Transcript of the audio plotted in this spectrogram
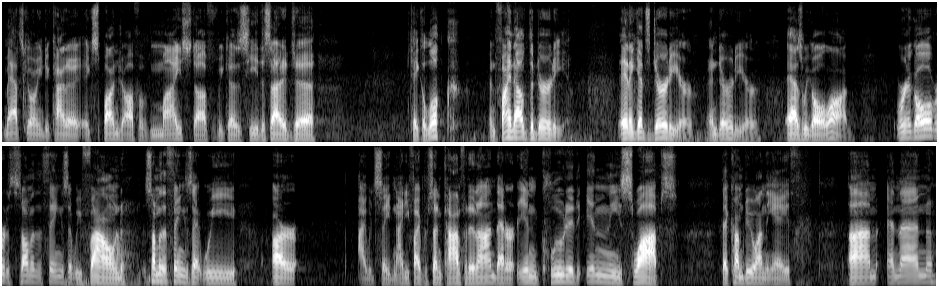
Matt's going to kind of expunge off of my stuff because he decided to take a look and find out the dirty. And it gets dirtier and dirtier as we go along. We're going to go over to some of the things that we found, some of the things that we are, I would say, 95% confident on that are included in these swaps that come due on the 8th. Um, and then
